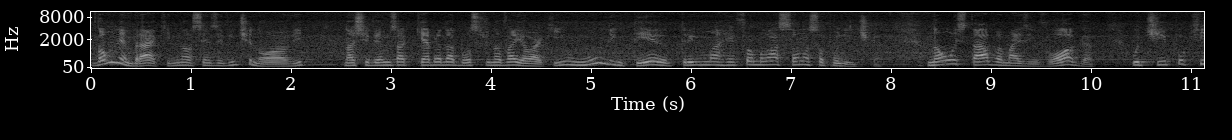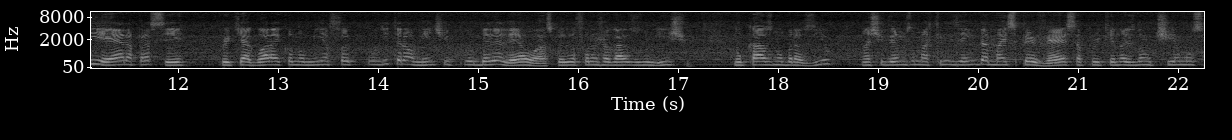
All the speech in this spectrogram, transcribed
Vamos lembrar que em 1929 nós tivemos a quebra da Bolsa de Nova York e o mundo inteiro teve uma reformulação na sua política. Não estava mais em voga o tipo que era para ser, porque agora a economia foi literalmente para o beleléu, as coisas foram jogadas no lixo. No caso no Brasil, nós tivemos uma crise ainda mais perversa porque nós não tínhamos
